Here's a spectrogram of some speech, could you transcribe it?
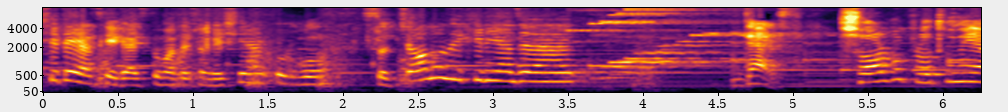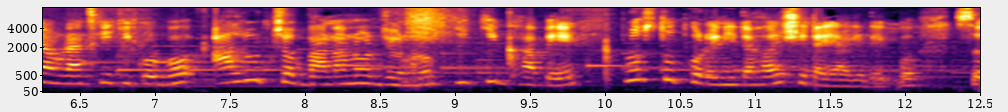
সেটাই আজকে গাইস তোমাদের সঙ্গে শেয়ার করব। সো চলো দেখে নেওয়া যাক। গাইস সর্বপ্রথমে আমরা আজকে কি করব? আলুর চপ বানানোর জন্য কি কীভাবে প্রস্তুত করে নিতে হয় সেটাই আগে দেখব। সো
